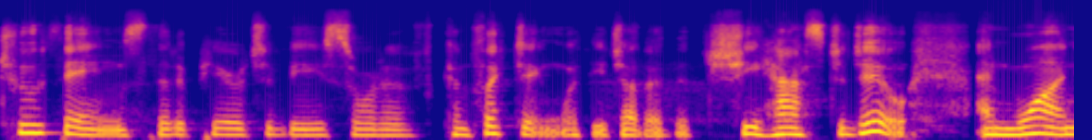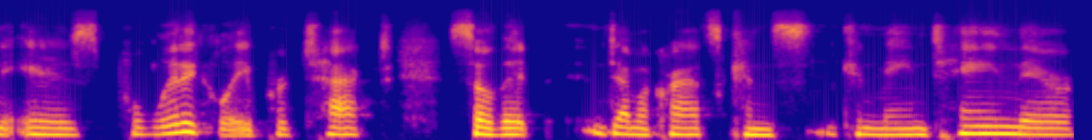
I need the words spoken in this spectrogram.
two things that appear to be sort of conflicting with each other that she has to do and one is politically protect so that democrats can can maintain their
